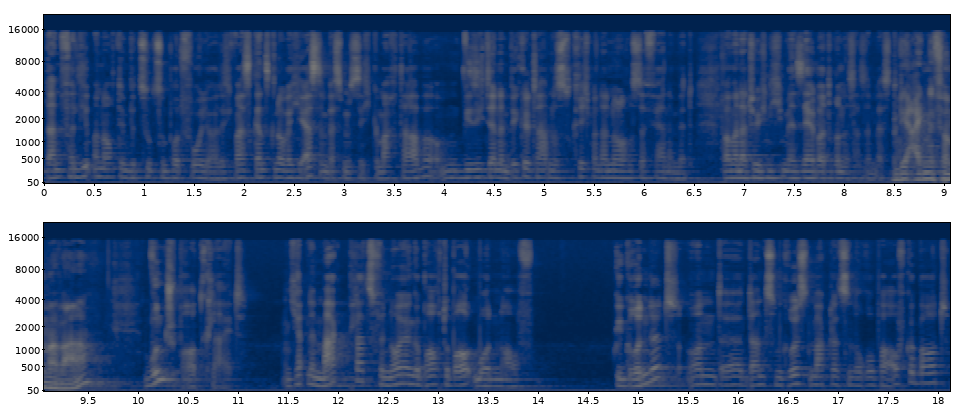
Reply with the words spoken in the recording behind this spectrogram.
dann verliert man auch den Bezug zum Portfolio. Also ich weiß ganz genau, welche Erstinvestments ich gemacht habe und wie sich dann entwickelt haben, das kriegt man dann nur noch aus der Ferne mit, weil man natürlich nicht mehr selber drin ist als Investor. Und die eigene Firma war? Wunschbrautkleid. Ich habe einen Marktplatz für neue und gebrauchte Brautmoden auf gegründet und äh, dann zum größten Marktplatz in Europa aufgebaut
